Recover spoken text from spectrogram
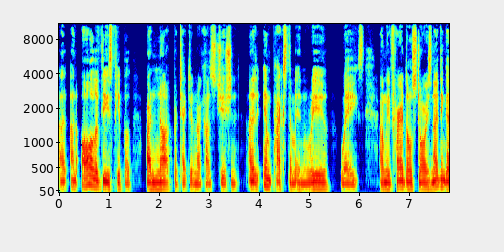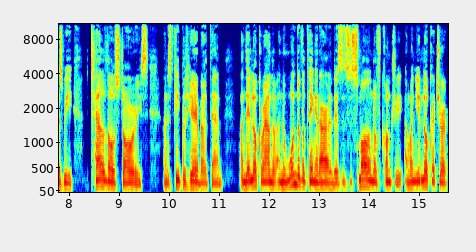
and, and all of these people are not protected in our constitution and it impacts them in real ways. And we've heard those stories. And I think as we tell those stories and as people hear about them, and they look around them. And the wonderful thing in Ireland is it's a small enough country. And when you look at your,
